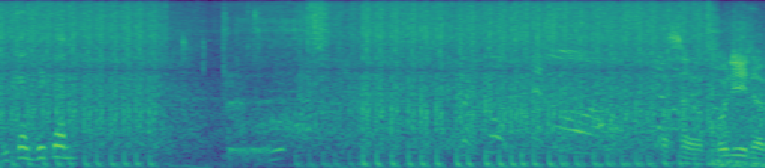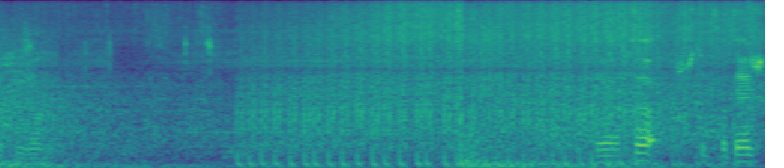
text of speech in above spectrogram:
Déconne, déconne. C'est la folie là, cousin. Derrière toi, je te protège.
